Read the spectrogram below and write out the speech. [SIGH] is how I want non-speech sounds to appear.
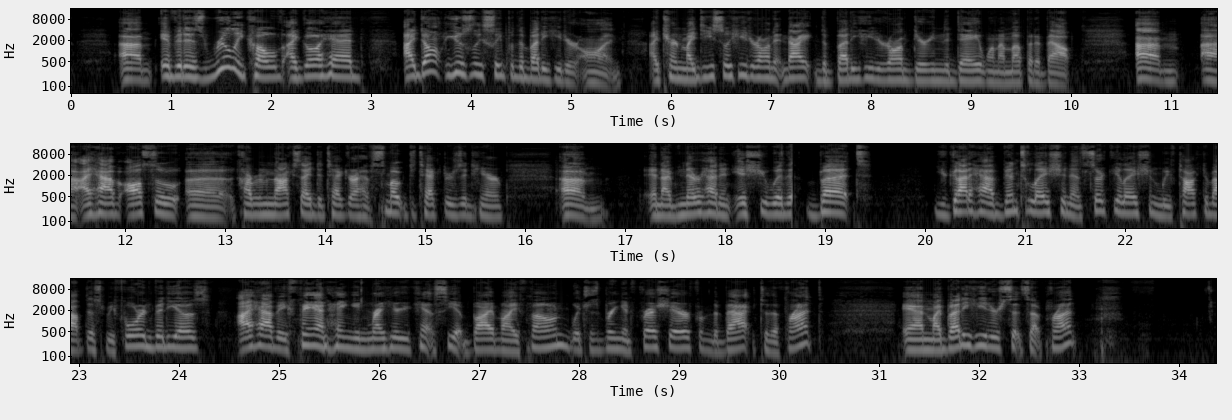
Um, if it is really cold, I go ahead I don't usually sleep with the buddy heater on. I turn my diesel heater on at night, the buddy heater on during the day when I'm up and about. Um, uh, I have also a carbon monoxide detector. I have smoke detectors in here. Um, and I've never had an issue with it. But you got to have ventilation and circulation. We've talked about this before in videos. I have a fan hanging right here. You can't see it by my phone, which is bringing fresh air from the back to the front. And my buddy heater sits up front.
